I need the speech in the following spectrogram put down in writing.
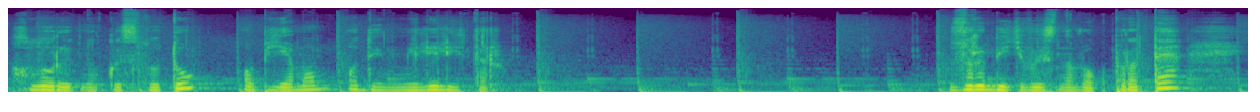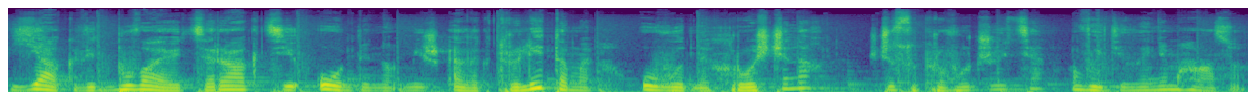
хлоридну кислоту об'ємом 1 мл. Зробіть висновок про те, як відбуваються реакції обміну між електролітами у водних розчинах, що супроводжуються виділенням газу.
